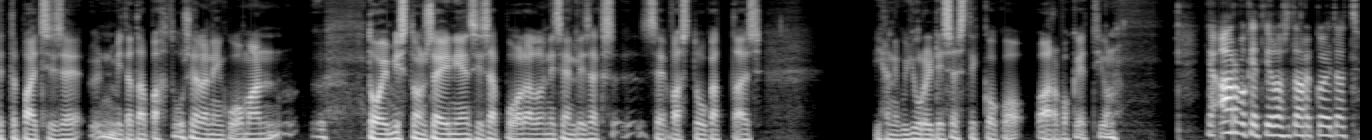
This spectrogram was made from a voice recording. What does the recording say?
että paitsi se, mitä tapahtuu siellä niin kuin oman toimiston seinien sisäpuolella, niin sen lisäksi se vastuu kattaisi ihan niin kuin juridisesti koko arvoketjun. Ja arvoketjulla sä tarkoitat?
